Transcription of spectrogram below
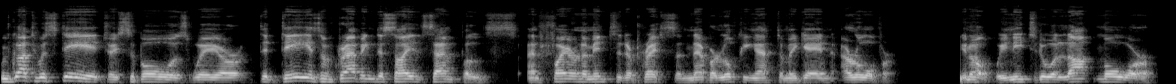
We've got to a stage, I suppose, where the days of grabbing the soil samples and firing them into the press and never looking at them again are over. You know, we need to do a lot more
